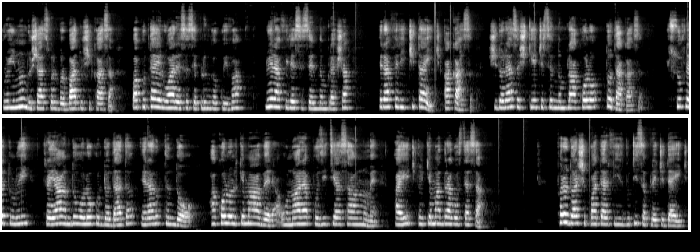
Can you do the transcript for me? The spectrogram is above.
ruinându-și astfel bărbatul și casa, va putea el oare să se plângă cuiva? Nu era fire să se întâmple așa? Era fericit aici, acasă, și dorea să știe ce se întâmpla acolo, tot acasă. Sufletul lui Trăia în două locuri deodată, era rupt în două. Acolo îl chema averea, onoarea, poziția sa în lume. Aici îl chema dragostea sa. Fără doar și poate ar fi izbutit să plece de aici.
